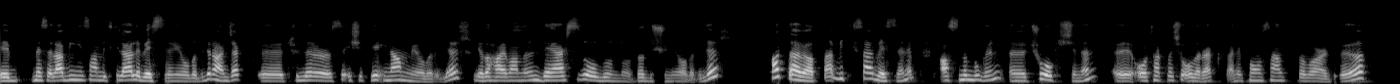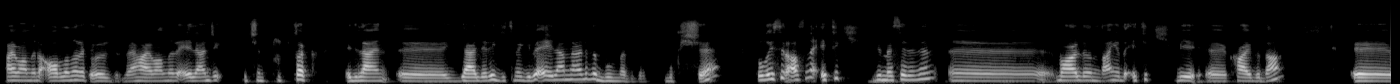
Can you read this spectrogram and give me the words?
E, mesela bir insan bitkilerle besleniyor olabilir ancak e, türler arası eşitliğe inanmıyor olabilir. Ya da hayvanların değersiz olduğunu da düşünüyor olabilir. Hatta ve hatta bitkisel beslenip aslında bugün e, çoğu kişinin e, ortaklaşa olarak hani konsensusa vardığı hayvanları avlanarak öldürme, hayvanları eğlence için tutsak edilen e, yerlere gitme gibi eylemlerde de bulunabilir bu kişi. Dolayısıyla aslında etik bir meselenin e, varlığından ya da etik bir e, kaygıdan e,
